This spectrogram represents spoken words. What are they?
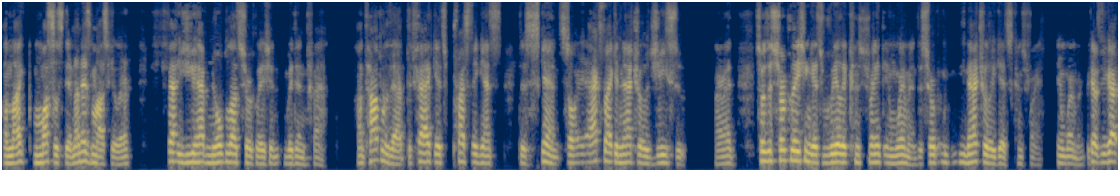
Unlike muscles, they're not as muscular. Fat, you have no blood circulation within fat. On top of that, the fat gets pressed against the skin, so it acts like a natural G suit. All right. So the circulation gets really constrained in women. The cir- naturally gets constrained in women because you got.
